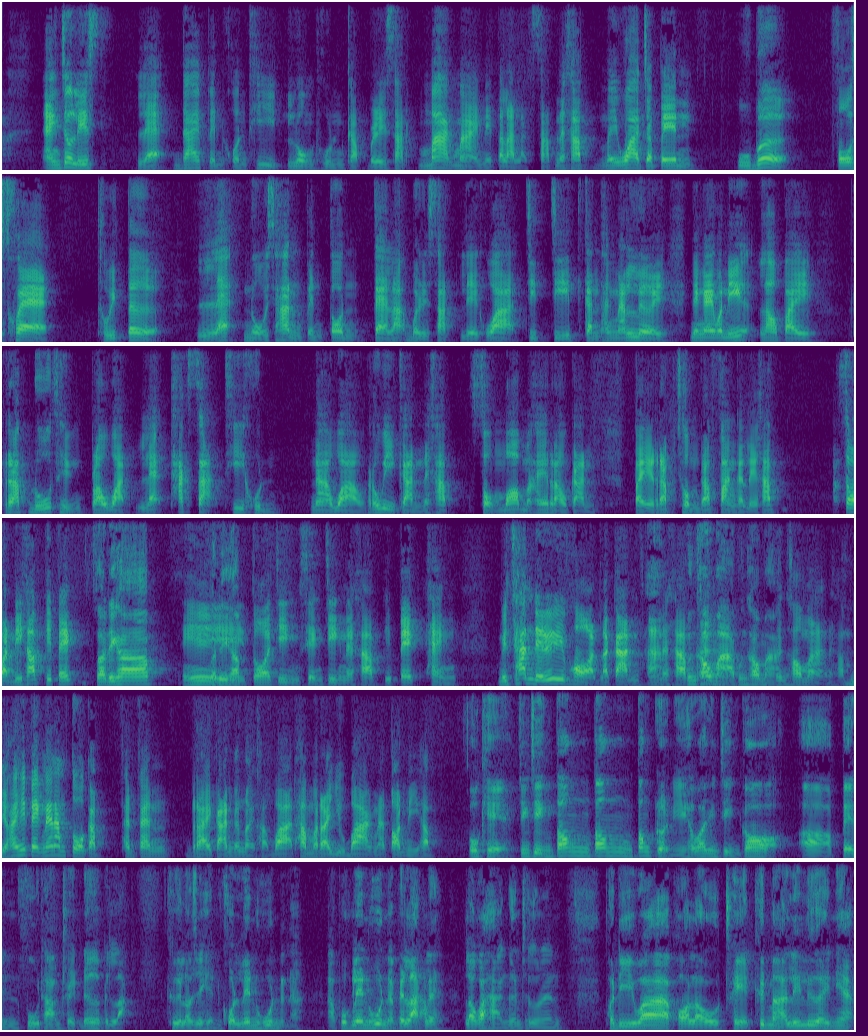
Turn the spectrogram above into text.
Angelis และได้เป็นคนที่ลงทุนกับบริษัทมากมายในตลาดหลักทรัพย์นะครับ ไม่ว่าจะเป็น Uber, Foursquare, Twitter และ Notion เป็นต้น แต่ละบริษัทเรียกว่าจิตจีดกันทั้งนั้นเลย ยังไงวันนี้เราไปรับรู้ถึงประวัติและทักษะที่คุณนาวาวระวีกันนะครับ ส่งมอบมาให้เรากัน ไปรับชมรับฟังกันเลยครับ สวัสดีครับพี่เป๊กสวัสดีครับนี่สวัสดีครับตัวจริงเสียงจริงนะครับพี่เป๊กแห่ง Mission Daily Report ละกันอะนะครับเพิ่งเข้ามาเพิ่งเข้ามาเพิ่งเข้ามานะครับเดี๋ยวให้พี่เป๊กแนะนำตัวกับแฟนๆรายการกันหน่อยครับว่าทำอะไรอยู่บ้างนะตอนนี้ครับโอเค จริง ๆ ต้องต้องต้องเกริ่นอย่างนี้ครับว่าจริง ๆ ก็อ่าเป็น full time trader เป็นหลัก คือเราจะเห็นคนเล่นหุ้นอะนะอะพวกเล่นหุ้นอะเป็นหลักเลย เราก็หาเงินจากตรงนั้น พอดีว่าพอเราเทรดขึ้นมาเรื่อยๆเนี่ย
